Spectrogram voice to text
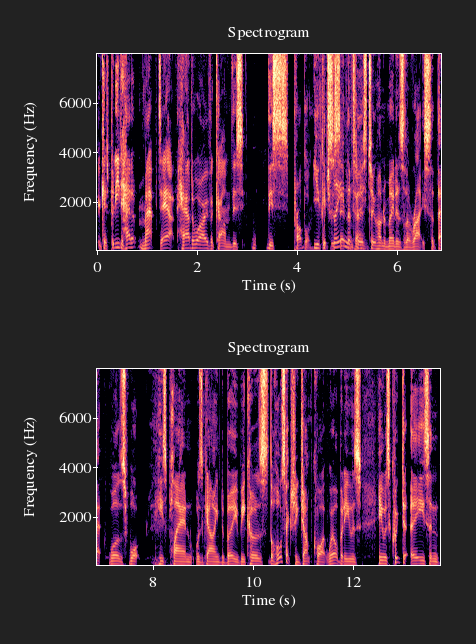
I guess, but he'd had it mapped out. How do I overcome this this problem? You could see in the first 200 metres of the race that that was what his plan was going to be because the horse actually jumped quite well, but he was he was quick to ease and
